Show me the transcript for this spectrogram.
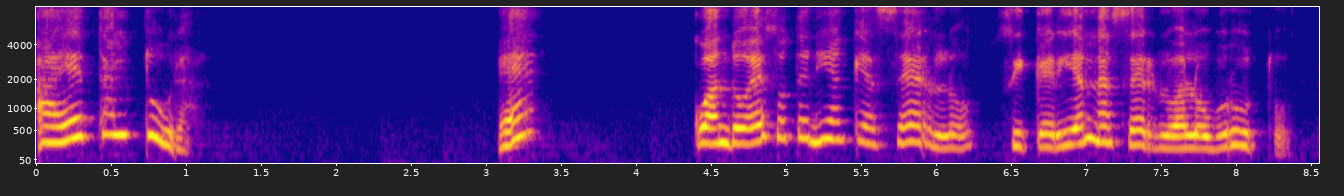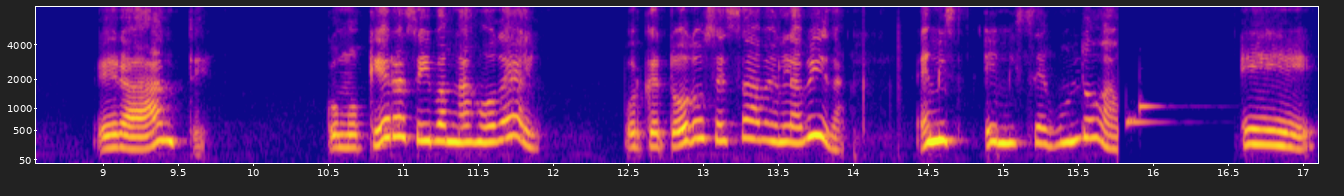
a esta altura. ¿Eh? Cuando eso tenían que hacerlo, si querían hacerlo a lo bruto, era antes. Como quiera se iban a joder, porque todo se sabe en la vida. En mi, en mi segundo eh,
